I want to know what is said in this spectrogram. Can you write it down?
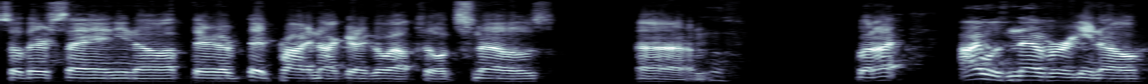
So they're saying, you know, up there they're probably not going to go out till it snows. Um, but I I was never, you know,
